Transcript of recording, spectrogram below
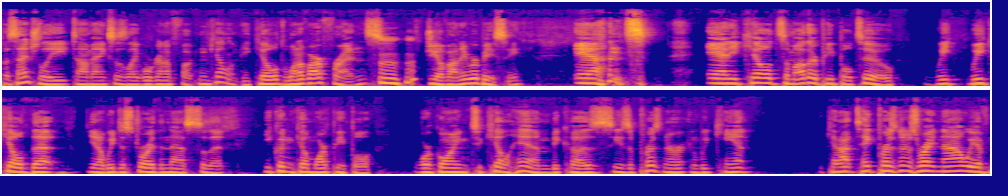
essentially Tom Hanks is like, we're gonna fucking kill him. He killed one of our friends, mm-hmm. Giovanni Ribisi, and and he killed some other people too. We we killed that, you know, we destroyed the nest so that he couldn't kill more people. We're going to kill him because he's a prisoner, and we can't we cannot take prisoners right now. We have,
